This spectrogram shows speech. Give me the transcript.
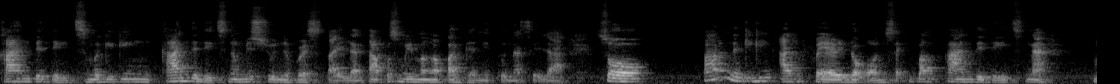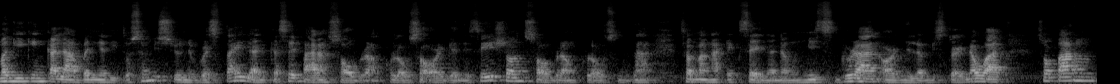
candidates, magiging candidates ng Miss Universe Thailand. Tapos may mga pagganito na sila. So, parang nagiging unfair doon sa ibang candidates na magiging kalaban niya dito sa Miss Universe Thailand kasi parang sobrang close sa organization, sobrang close na sa mga eksena ng Miss Grand or nila Mr. Nawat. So parang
